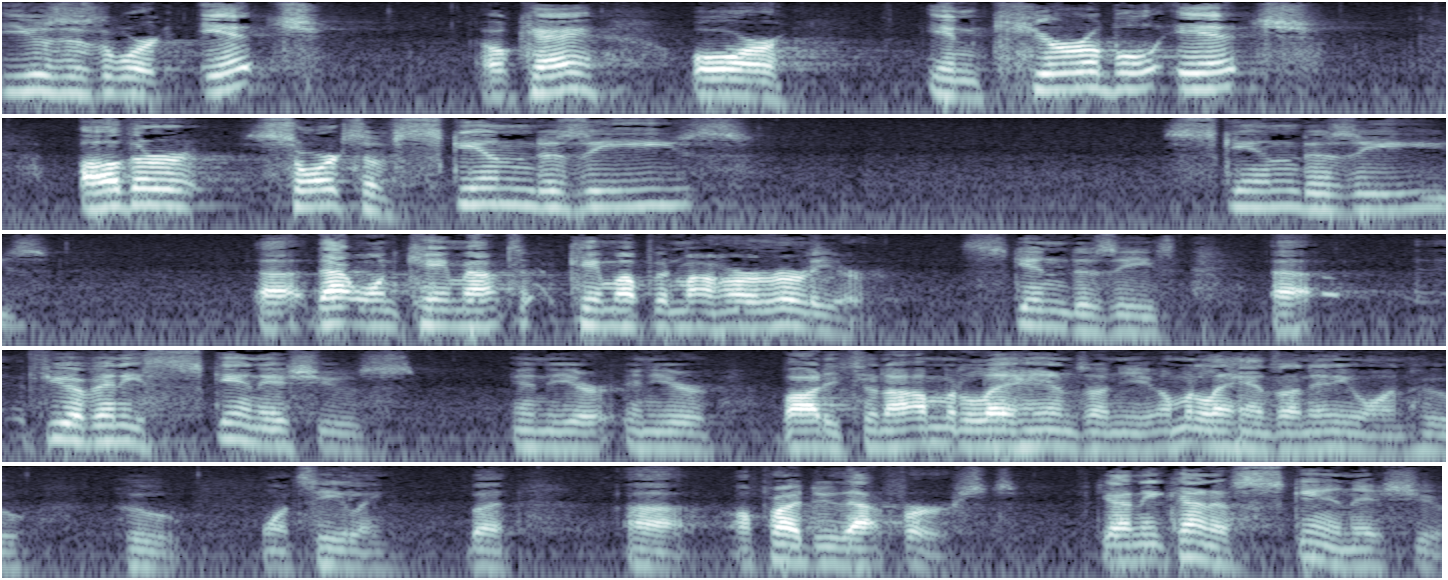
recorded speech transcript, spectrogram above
uses the word itch, okay, or incurable itch, other sorts of skin disease, skin disease. Uh, that one came out came up in my heart earlier skin disease. Uh, if you have any skin issues in your in your body tonight, I'm going to lay hands on you. I'm going to lay hands on anyone who who wants healing, but uh, I'll probably do that first. Got any kind of skin issue,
